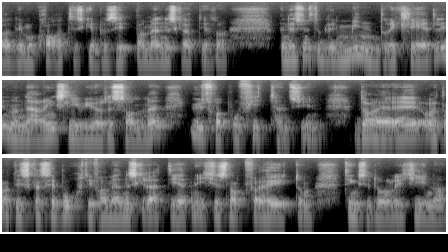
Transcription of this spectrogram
av demokratiske prinsipper, menneskerettigheter. Men jeg syns det blir mindre kledelig når næringslivet gjør det samme ut fra profitthensyn. At de skal se bort fra menneskerettighetene, ikke snakke for høyt om ting som er dårlig i Kina.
